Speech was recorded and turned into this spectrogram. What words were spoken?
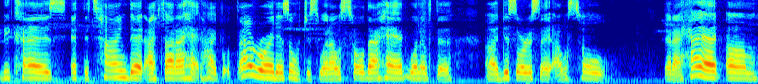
because at the time that I thought I had hypothyroidism, which is what I was told I had, one of the uh, disorders that I was told that I had, um,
